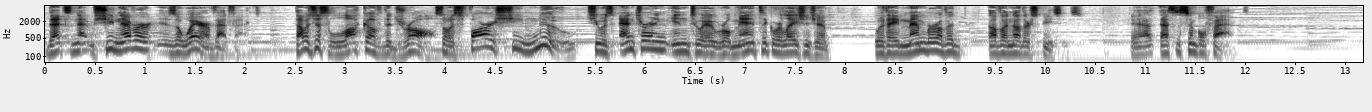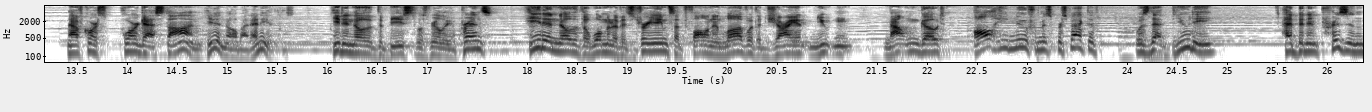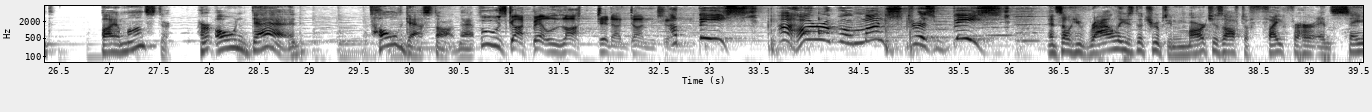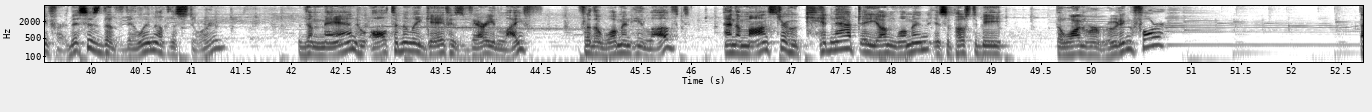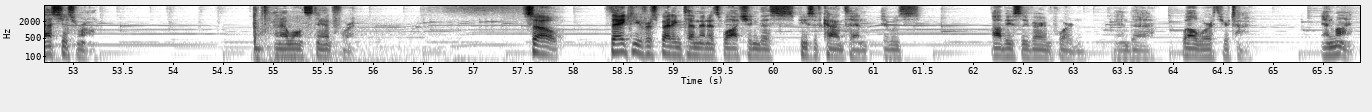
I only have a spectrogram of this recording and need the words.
That's ne- she never is aware of that fact. That was just luck of the draw. So, as far as she knew, she was entering into a romantic relationship with a member of, a, of another species. Yeah, that's a simple fact. Now, of course, poor Gaston, he didn't know about any of this. He didn't know that the beast was really a prince. He didn't know that the woman of his dreams had fallen in love with a giant mutant mountain goat. All he knew from his perspective was that Beauty had been imprisoned by a monster. Her own dad told Gaston that. Who's got Belle locked in a dungeon? A beast! A horrible, monstrous beast! And so he rallies the troops. He marches off to fight for her and save her. This is the villain of the story? The man who ultimately gave his very life for the woman he loved? And the monster who kidnapped a young woman is supposed to be the one we're rooting for? That's just wrong. And I won't stand for it. So, thank you for spending 10 minutes watching this piece of content. It was obviously very important and uh, well worth your time and mine.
